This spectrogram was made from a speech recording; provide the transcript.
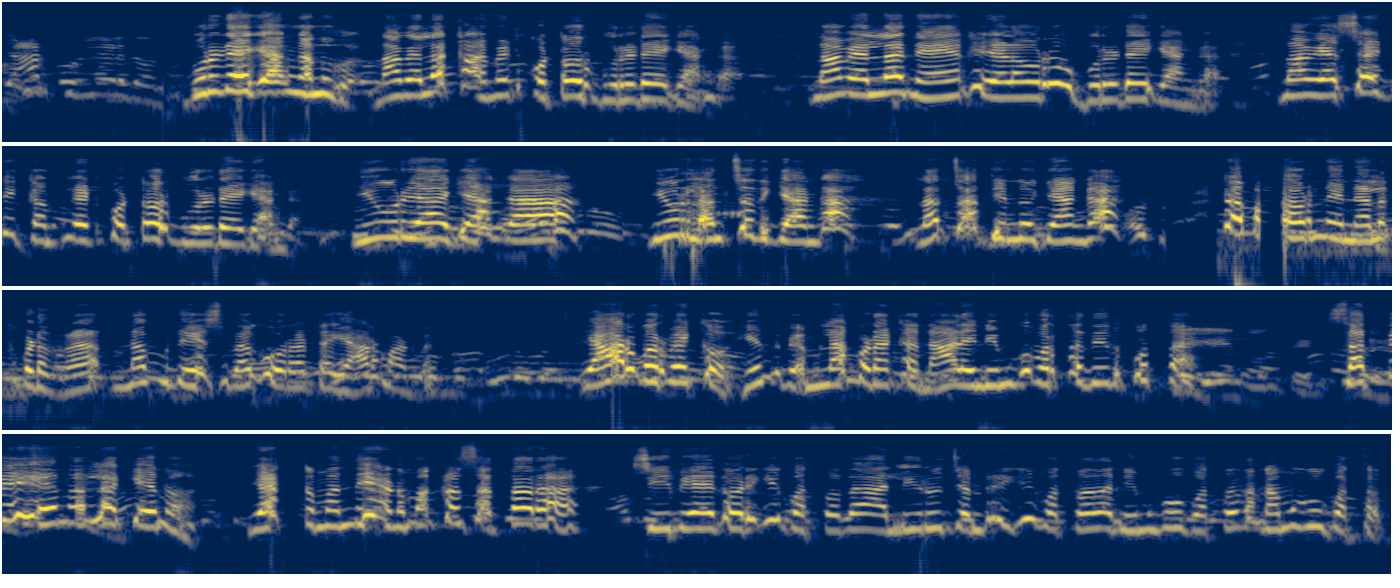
ಬುರುಡೆ ಗ್ಯಾಂಗ್ ಅನ್ನೋದು. ನಾವೆಲ್ಲ ಕಾಮೆಂಟ್ ಕೊಟ್ಟವ್ರು ಬುರುಡೆ ಗ್ಯಾಂಗ ನಾವೆಲ್ಲ ನ್ಯಾಯ ಹೇಳೋರು ಬುರುಡೆ ಗ್ಯಾಂಗ ನಾವ್ ಎಸ್ ಐ ಟಿ ಕಂಪ್ಲೇಂಟ್ ಕೊಟ್ಟವ್ರು ಬುರುಡೆ ಗ್ಯಾಂಗ ಇವ್ರು ಯಾ ಗ್ಯಾಂಗ ಇವ್ರು ಲಂಚದ ಗ್ಯಾಂಗ ಲಂಚ ತಿನ್ನು ಗ್ಯಾಂಗ ಹೋರಾಟ ಮಾಡೋರ್ನೇ ನೆಲಕ್ ಬಿಡದ್ರ? ನಮ್ ದೇಶದಾಗ ಹೋರಾಟ ಯಾರು ಮಾಡ್ಬೇಕು? ಯಾರು ಬರ್ಬೇಕು? ಹಿಂದ್ ಬೆಂಬಲ ಕೊಡಕ ನಾಳೆ ನಿಮ್ಗೂ ಬರ್ತದ ಇದು ಕೂತ. ಸತ್ಯ ಏನಲ್ಲಕೇನು ಎಷ್ಟು ಮಂದಿ ಹೆಣ್ಮಕ್ಳು ಸತ್ತಾರ? ಸಿ ಬಿ ಐದವ್ರಿಗೆ ಗೊತ್ತದ, ಅಲ್ಲಿರೋ ಜನರಿಗೆ ಗೊತ್ತದ, ನಿಮ್ಗೂ ಗೊತ್ತದ, ನಮಗೂ ಗೊತ್ತದ.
